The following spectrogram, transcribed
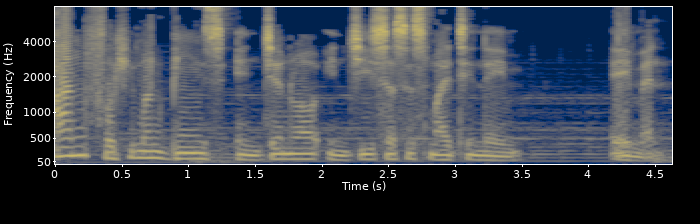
and for human beings in general in Jesus' mighty name. Amen.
